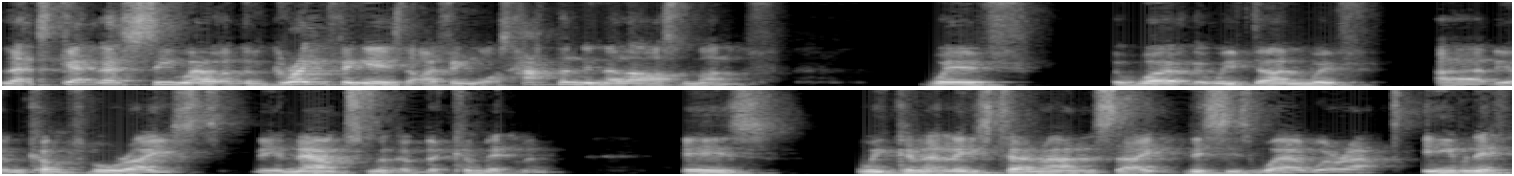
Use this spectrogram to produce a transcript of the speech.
let's get let's see where the great thing is that I think what's happened in the last month with the work that we've done with uh, the uncomfortable race, the announcement of the commitment is we can at least turn around and say, this is where we're at, even if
